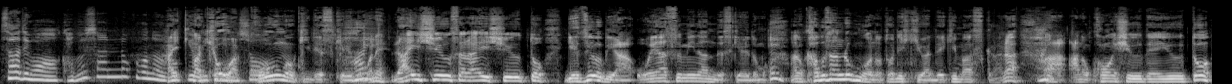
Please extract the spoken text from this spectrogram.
さあでは、株三六五のはい。動きを見てまあ今日はみましょう。小動きですけれどもね、来週、再来週と月曜日はお休みなんですけれども、あの、株三六号の取引はできますから、まあ、あの、今週で言うと、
